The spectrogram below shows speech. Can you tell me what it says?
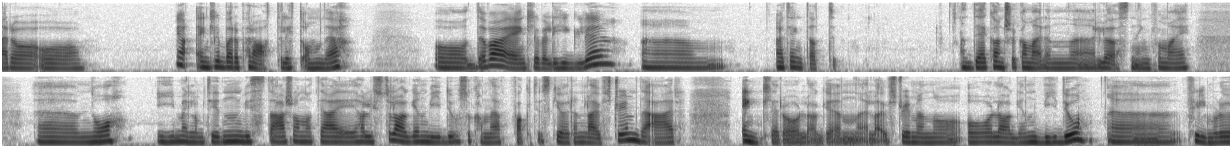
er, og, og ja, egentlig bare prate litt om det. Og det var egentlig veldig hyggelig. Um, jeg tenkte at det kanskje kan være en uh, løsning for meg Eh, nå i mellomtiden. Hvis det er sånn at jeg har lyst til å lage en video, så kan jeg faktisk gjøre en livestream. Det er enklere å lage en livestream enn å, å lage en video. Eh, filmer du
